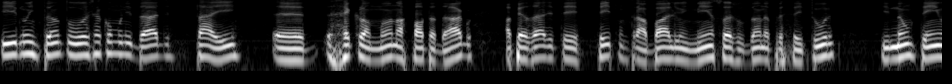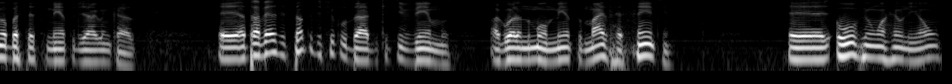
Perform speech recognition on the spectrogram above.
e, no entanto, hoje a comunidade está aí é, reclamando a falta d'água, apesar de ter feito um trabalho imenso ajudando a prefeitura e não tem o abastecimento de água em casa. É, através de tanta dificuldade que tivemos agora no momento mais recente, é, houve uma reunião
